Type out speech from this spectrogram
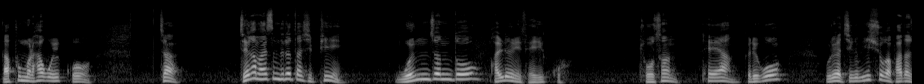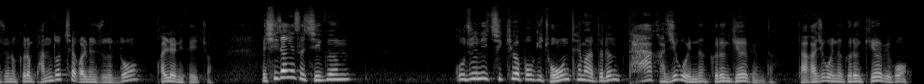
납품을 하고 있고 자 제가 말씀드렸다시피 원전도 관련이 돼 있고 조선, 해양 그리고 우리가 지금 이슈가 받아주는 그런 반도체 관련주들도 관련이 돼 있죠. 시장에서 지금 꾸준히 지켜보기 좋은 테마들은 다 가지고 있는 그런 기업입니다. 다 가지고 있는 그런 기업이고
